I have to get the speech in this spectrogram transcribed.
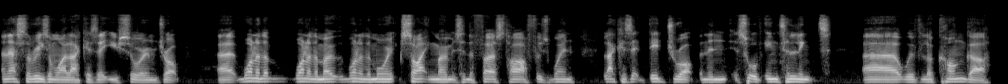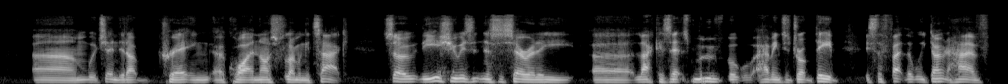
and that's the reason why, like I said, you saw him drop. Uh, one of the one of the mo- one of the more exciting moments in the first half was when Lacazette did drop and then sort of interlinked uh, with Lokonga, um, which ended up creating uh, quite a nice flowing attack. So the issue isn't necessarily uh, Lacazette's move, but having to drop deep. It's the fact that we don't have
